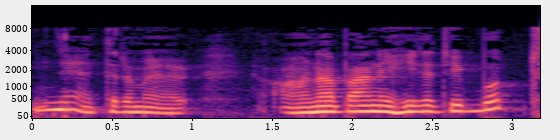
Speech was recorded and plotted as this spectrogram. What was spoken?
නෑ ඇත්තටම ආනාපානෙ හිත තිබ්බොත්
